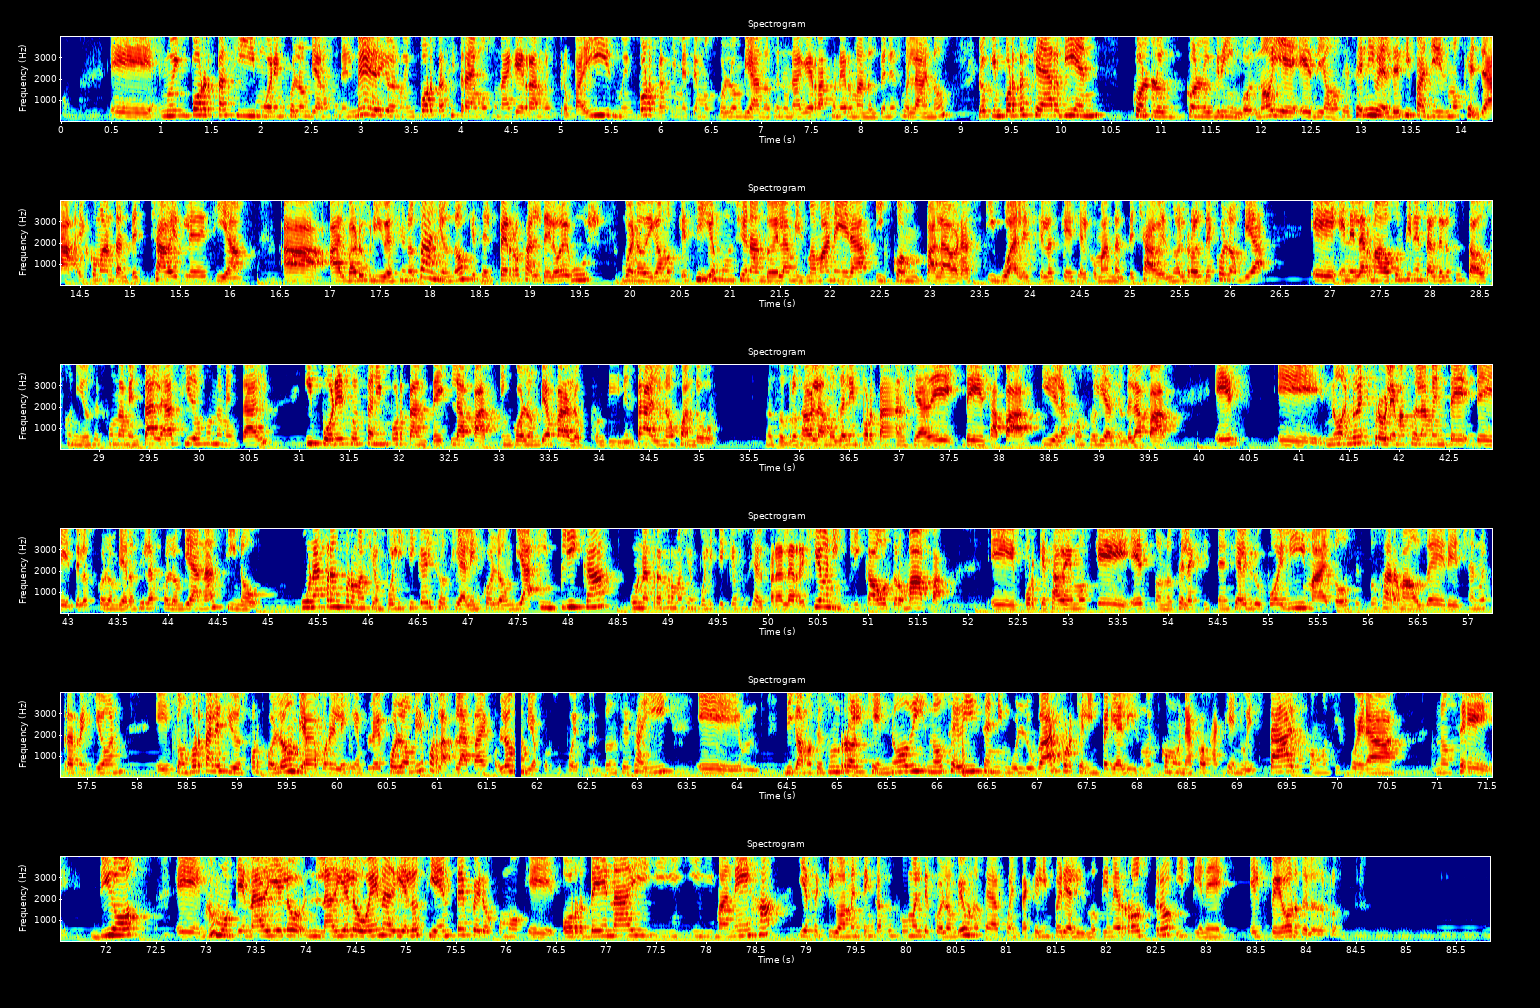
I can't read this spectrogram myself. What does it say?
Eh, no importa si mueren colombianos en el medio, no importa si traemos una guerra a nuestro país, no importa si metemos colombianos en una guerra con hermanos venezolanos, lo que importa es quedar bien con los, con los gringos, ¿no? Y eh, digamos ese nivel de cipallismo que ya el comandante Chávez le decía a Álvaro Uribe hace unos años, ¿no? Que es el perro faldero de Bush, bueno, digamos que sigue funcionando de la misma manera y con palabras iguales que las que decía el comandante Chávez, ¿no? El rol de Colombia eh, en el armado continental de los Estados Unidos es fundamental, ha sido fundamental y por eso es tan importante la paz en Colombia para lo continental, ¿no? Cuando nosotros hablamos de la importancia de, de esa paz y de la consolidación de la paz, es eh, no, no es problema solamente de, los colombianos y las colombianas, sino una transformación política y social en Colombia implica una transformación política y social para la región, implica otro mapa. eh, porque sabemos que esto, no sé, la existencia del Grupo de Lima, de todos estos armados de derecha en nuestra región, eh, son fortalecidos por Colombia, por el ejemplo de Colombia y por la plata de Colombia, por supuesto. Entonces ahí, eh, digamos, es un rol que no, se dice en ningún lugar porque el imperialismo es como una cosa que no está, es como si fuera, no sé, Dios, eh, como que nadie lo, nadie lo ve, nadie lo siente, pero como que ordena y maneja. Y efectivamente en casos como el de Colombia uno se da cuenta que el imperialismo tiene rostro y tiene el peor de los rostros.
